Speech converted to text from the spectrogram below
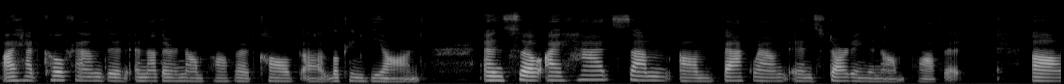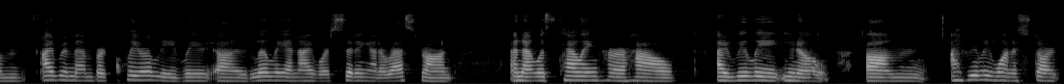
I had co-founded another nonprofit called uh, Looking Beyond. And so I had some um, background in starting a nonprofit. Um, I remember clearly we uh, Lili and I were sitting at a restaurant, and I was telling her how I really, you know, um, I really want to start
